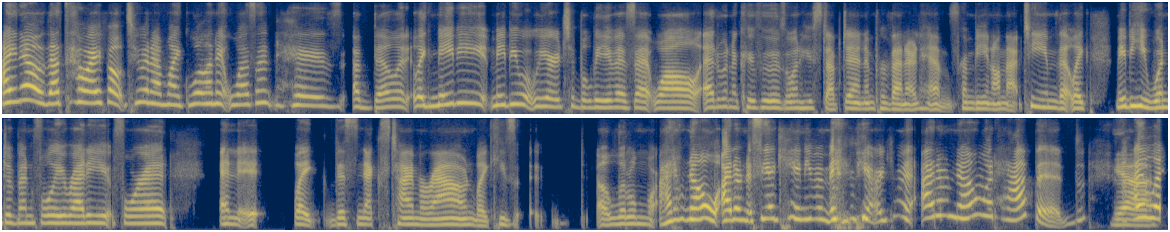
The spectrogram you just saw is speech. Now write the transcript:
I know that's how I felt too. And I'm like, well, and it wasn't his ability. Like maybe, maybe what we are to believe is that while Edwin Akufo is the one who stepped in and prevented him from being on that team, that like maybe he wouldn't have been fully ready for it. And it like this next time around, like he's a little more. I don't know. I don't know. See, I can't even make the argument. I don't know what happened. Yeah. I like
